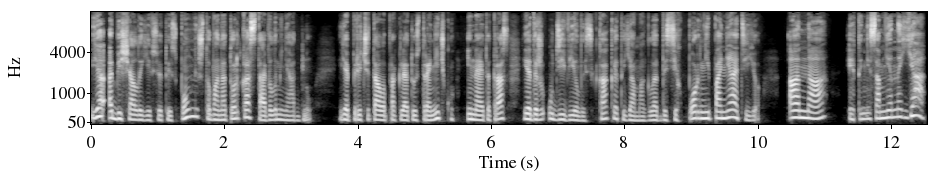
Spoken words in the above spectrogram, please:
Я обещала ей все это исполнить, чтобы она только оставила меня одну. Я перечитала проклятую страничку, и на этот раз я даже удивилась, как это я могла до сих пор не понять ее. Она — это, несомненно, я.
